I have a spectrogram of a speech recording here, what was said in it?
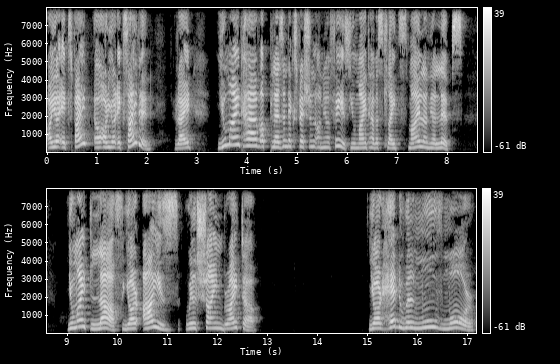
or you're excited or you're excited, right? You might have a pleasant expression on your face. You might have a slight smile on your lips. You might laugh. Your eyes will shine brighter. Your head will move more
